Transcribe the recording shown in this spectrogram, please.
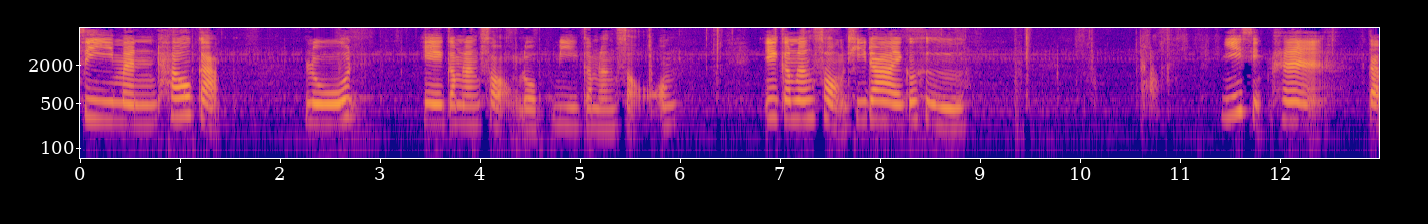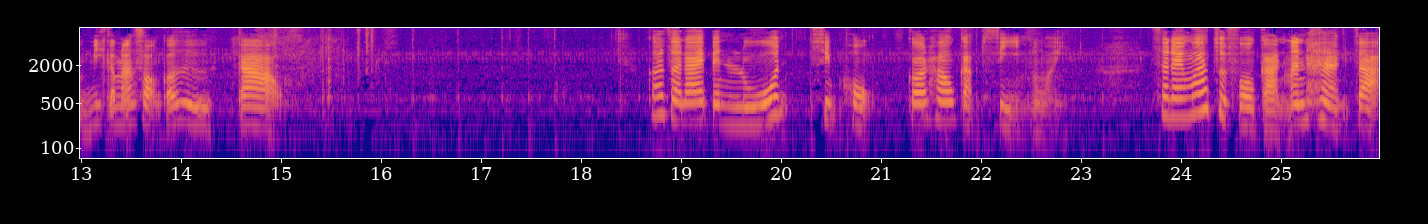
c มันเท่ากับรูท a กำลังสองลบ b กำลังสอง a กำลังสองที่ได้ก็คือยี่สิบห้ากับ b กำลังสองก็คือเก็จะได้เป็นรูทสิบหกก็เท่ากับสี่หน่วย แสดงว่าจุดโฟกัสมันห่างจาก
